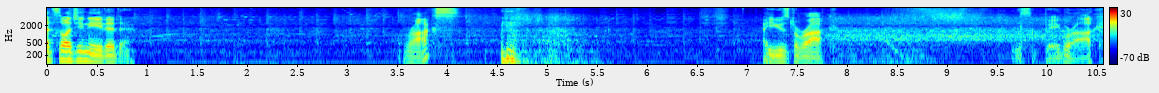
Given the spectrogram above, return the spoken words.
That's what you needed. Rocks? I used a rock. It's a big rock.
